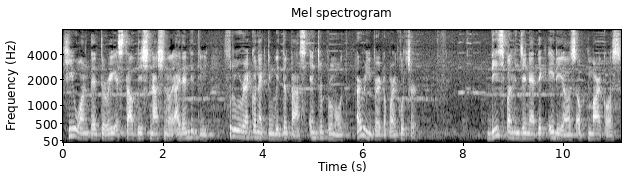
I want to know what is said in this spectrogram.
He wanted to re-establish national identity through reconnecting with the past and to promote a rebirth of our culture. These palingenetic ideals of Marcos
